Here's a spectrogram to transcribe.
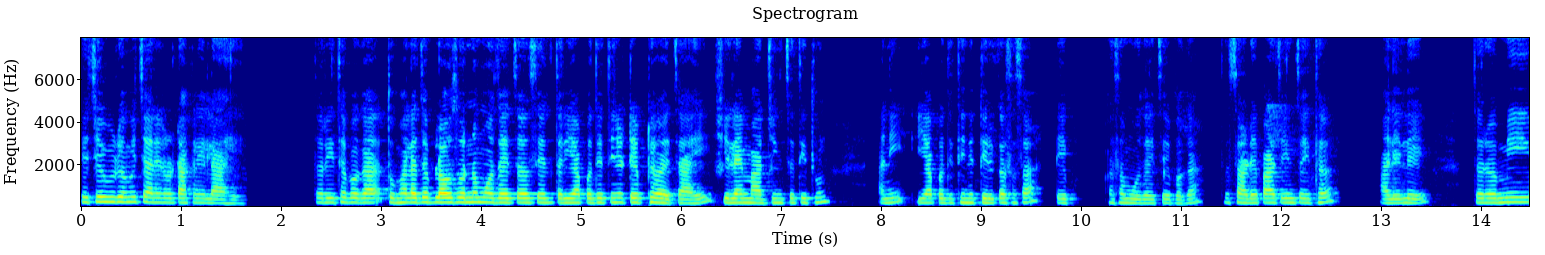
त्याचे व्हिडिओ मी चॅनलवर टाकलेला आहे. तर इथं बघा तुम्हाला जर ब्लाऊजवरनं मोजायचं असेल तर या पद्धतीने टेप ठेवायचा आहे शिलाई मार्जिंगचं तिथून. आणि या पद्धतीने तिरकस असा टेप असं मोजायचं आहे बघा. तर साडेपाच इंच इथं आलेले आहे. तर मी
